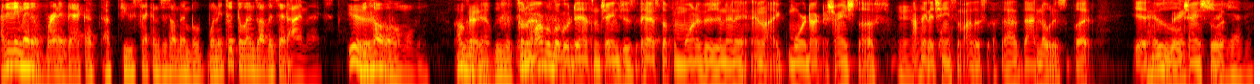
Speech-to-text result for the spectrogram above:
I think they may have ran it back a, a few seconds or something, but when they took the lens off, it said IMAX. Yeah. We saw the whole movie. We were Okay. good. We were good. So the Marvel logo did have some changes. It had stuff from WandaVision in it and like more Doctor Strange stuff. Mm. I think they changed some other stuff that I, that I noticed, but yeah, it was a little Very change to it. heavy.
